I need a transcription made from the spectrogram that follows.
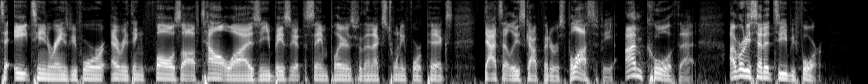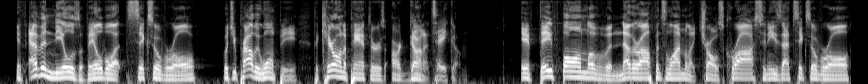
to 18 range before everything falls off talent wise and you basically get the same players for the next 24 picks. That's at least Scott Fitterer's philosophy. I'm cool with that. I've already said it to you before. If Evan Neal is available at six overall, which you probably won't be, the Carolina Panthers are going to take him. If they fall in love with another offensive lineman like Charles Cross and he's at six overall,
